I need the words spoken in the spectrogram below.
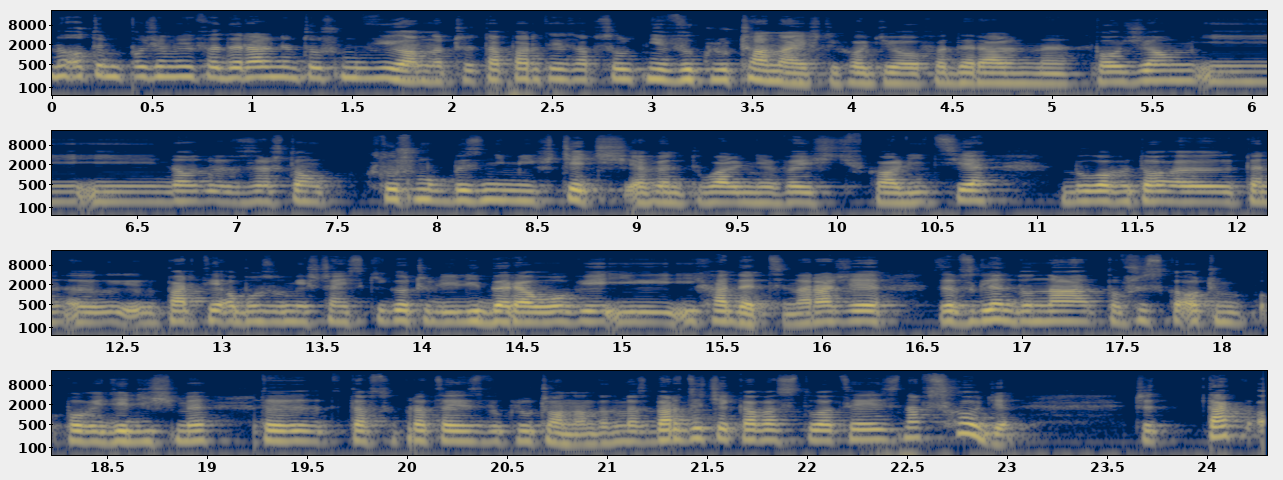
No o tym poziomie federalnym to już mówiłam. Znaczy ta partia jest absolutnie wykluczana, jeśli chodzi o federalny poziom i, i no zresztą któż mógłby z nimi chcieć ewentualnie wejść w koalicję? Byłoby to e, ten, e, partia obozu mieszczańskiego, czyli liberałowie i, i chadecy. Na razie ze względu na to wszystko, o czym powiedzieliśmy, to ta współpraca jest wykluczona. Natomiast bardzo ciekawa sytuacja jest na wschodzie czy tak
